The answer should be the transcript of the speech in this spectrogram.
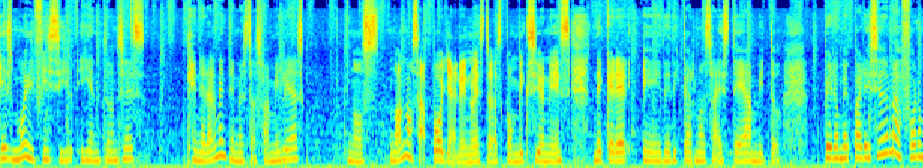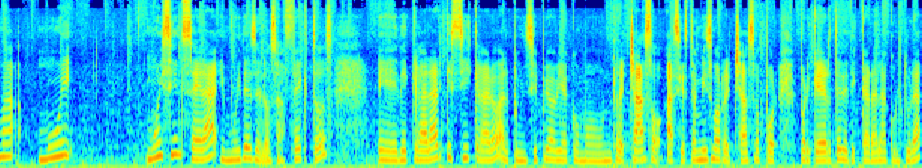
es muy difícil y entonces generalmente nuestras familias nos, no nos apoyan en nuestras convicciones de querer eh, dedicarnos a este ámbito. Pero me pareció de una forma muy, muy sincera y muy desde los afectos. Eh, declarar que sí, claro, al principio había como un rechazo hacia este mismo rechazo por, por quererte dedicar a la cultura,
